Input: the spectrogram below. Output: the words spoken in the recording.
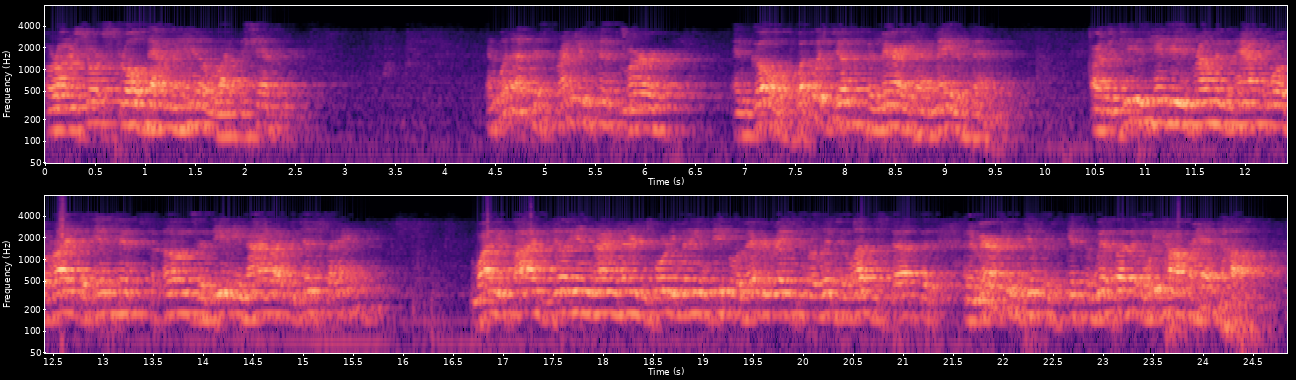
Or on a short stroll down the hill like the shepherds? And what of this frankincense, myrrh, and gold? What would Joseph and Mary have made of them? Are the Jews, Hindus, Romans, and half the world right that incense owns the deity Nine, like we just sang? Why do 5 billion, 940 million people of every race and religion love the stuff, but an American gets gets a whiff of it and we call our heads off?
